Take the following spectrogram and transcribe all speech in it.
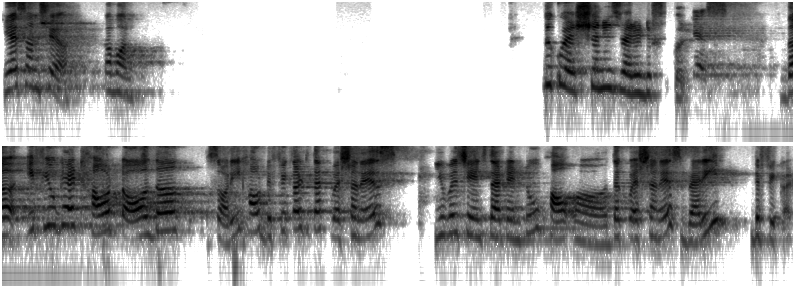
Yes, Anshya, come on. The question is very difficult. Yes. The, if you get how tall the, sorry, how difficult the question is, you will change that into how uh, the question is very difficult.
